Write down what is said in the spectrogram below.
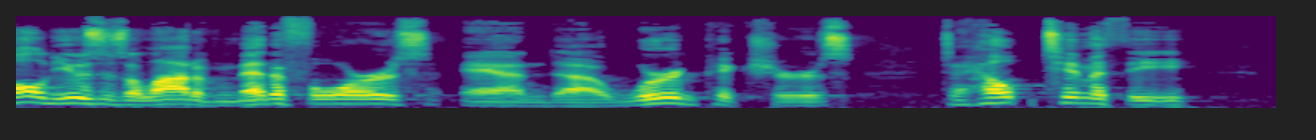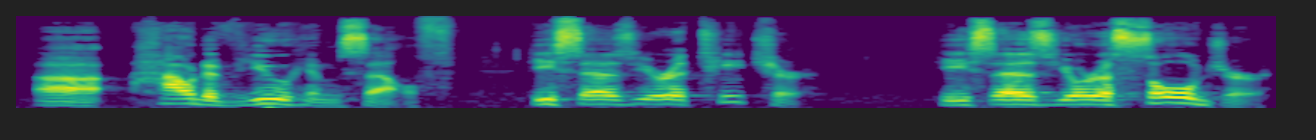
Paul uses a lot of metaphors and uh, word pictures to help Timothy uh, how to view himself. He says, You're a teacher. He says, You're a soldier.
